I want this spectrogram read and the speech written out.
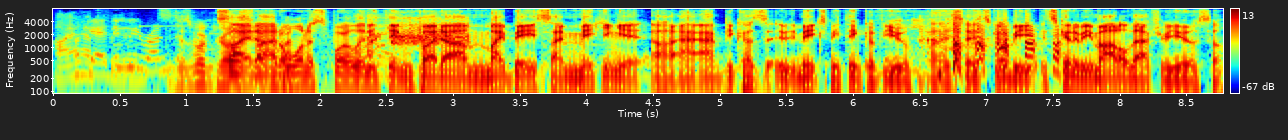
I okay, I think we run. This is what girls Side, I don't want to spoil anything, but um, my base, I'm making it uh, I, I- because it makes me think of you. Uh, so it's gonna be it's gonna be modeled after you. So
